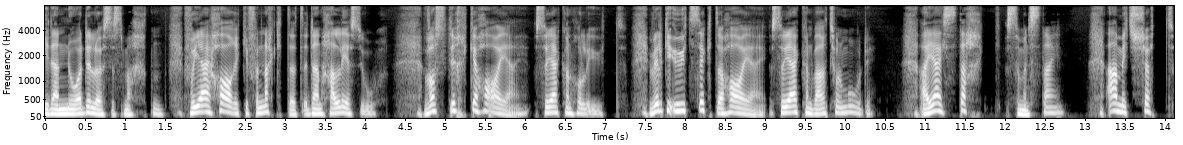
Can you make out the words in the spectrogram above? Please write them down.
i den nådeløse smerten, for jeg har ikke fornektet Den helliges ord. Hva styrke har jeg så jeg kan holde ut? Hvilke utsikter har jeg så jeg kan være tålmodig? Er jeg sterk som en stein? Er mitt kjøtt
